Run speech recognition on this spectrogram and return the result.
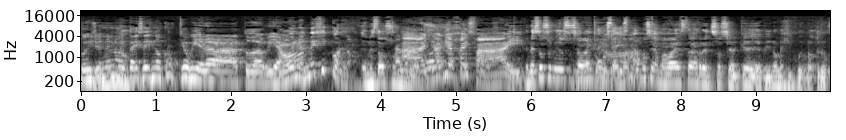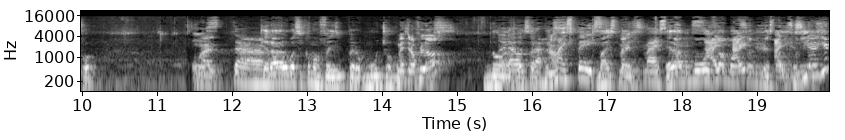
Pues yo en el 96 no creo que hubiera todavía. Bueno, en México no. En Estados Unidos. Ah, ya había hi-fi. En Estados Unidos usaban, ¿cómo se, llamaba? ¿cómo se llamaba esta red social que vino a México y no triunfó? ¿Cuál? Que era algo así como Facebook, pero mucho, mucho ¿Metroflow? No, era otra. ¿no? MySpace. MySpace. Era muy famoso en Estados Unidos. Si alguien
